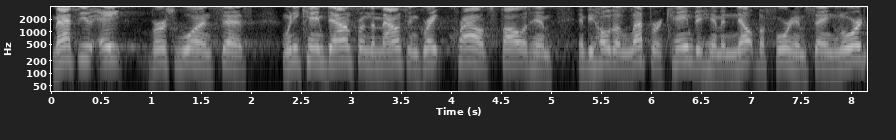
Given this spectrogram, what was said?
Matthew 8, verse 1 says, When he came down from the mountain, great crowds followed him, and behold, a leper came to him and knelt before him, saying, Lord,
